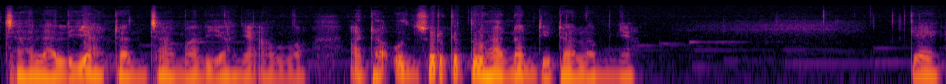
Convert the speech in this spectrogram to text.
jalaliyah dan jamaliyahnya Allah. Ada unsur ketuhanan di dalamnya. Oke,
